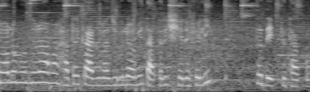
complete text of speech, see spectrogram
চলো বন্ধুরা, আমার হাতের কাজবাজগুলো আমি তাড়াতাড়ি সেরে ফেলি, তো দেখতে থাকো।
